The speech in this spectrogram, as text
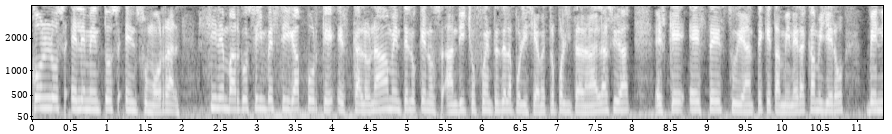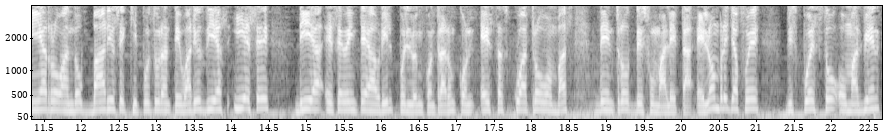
con los elementos en su morral. Sin embargo, se investiga porque escalonadamente lo que nos han dicho fuentes de la Policía Metropolitana de la ciudad es que este estudiante, que también era camillero, venía robando varios equipos durante varios días y ese día, ese 20 de abril, pues lo encontraron con estas cuatro bombas dentro de su maleta. El hombre ya fue dispuesto, o más bien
